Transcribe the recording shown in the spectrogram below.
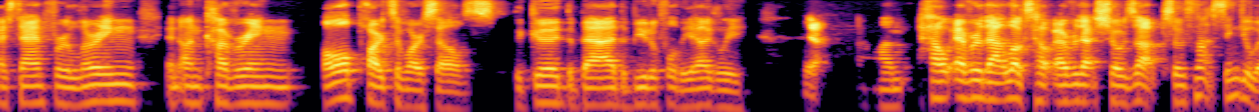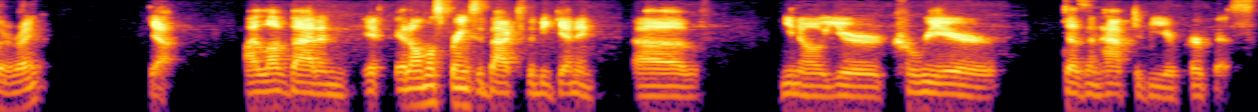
I stand for learning and uncovering all parts of ourselves the good, the bad, the beautiful, the ugly. Yeah. Um, however that looks, however that shows up. So it's not singular, right? Yeah. I love that, and it, it almost brings it back to the beginning of, you know, your career doesn't have to be your purpose,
